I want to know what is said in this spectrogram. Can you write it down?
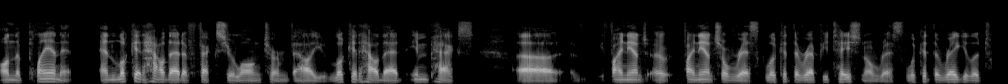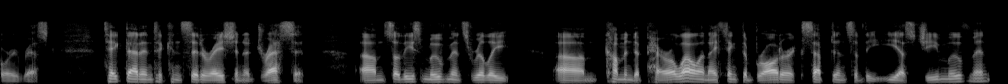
on the planet and look at how that affects your long-term value. Look at how that impacts uh, financial uh, financial risk. Look at the reputational risk. Look at the regulatory risk. Take that into consideration address it. Um, so these movements really um, come into parallel and i think the broader acceptance of the esg movement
